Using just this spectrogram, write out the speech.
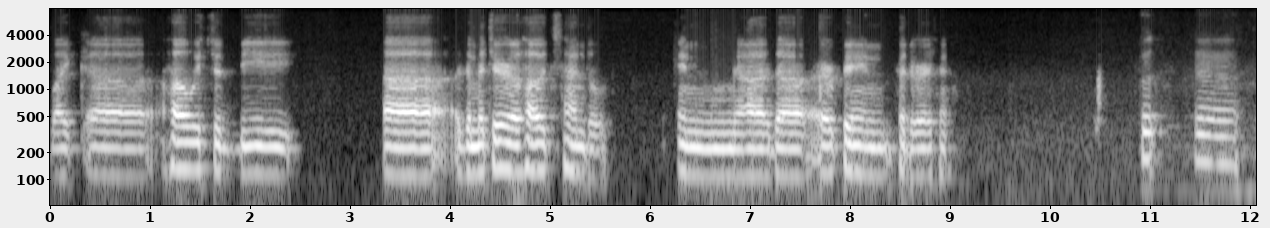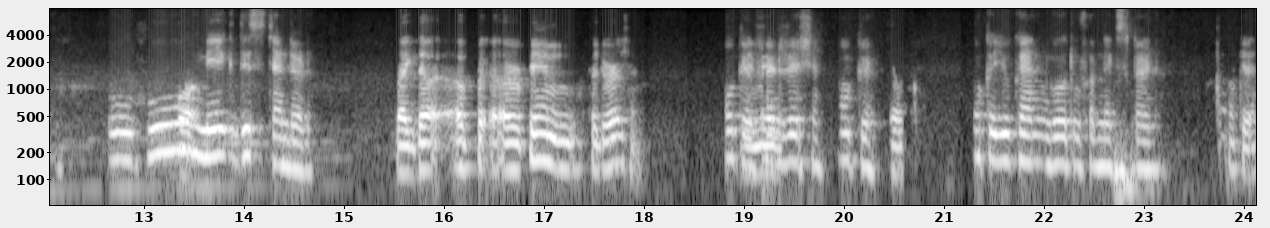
like uh, how it should be uh, the material how it's handled in uh, the European Federation. But, uh, who make this standard? Like the uh, European Federation. Okay, They made- federation. Okay. Okay, you can go to for next slide. Okay.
